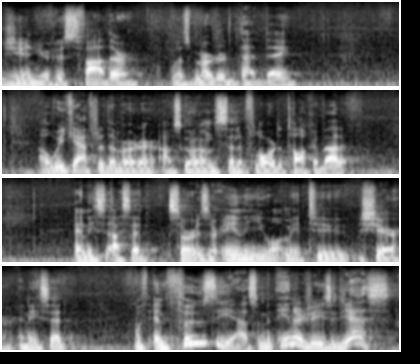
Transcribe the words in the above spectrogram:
Jr., whose father was murdered that day. A week after the murder, I was going on the Senate floor to talk about it. And he, I said, Sir, is there anything you want me to share? And he said, with enthusiasm and energy, he said, Yes,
